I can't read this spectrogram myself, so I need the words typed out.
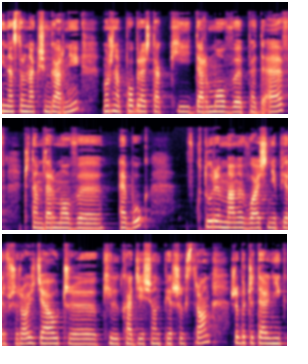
i na stronach księgarni można pobrać taki darmowy PDF, czy tam darmowy e-book, w którym mamy właśnie pierwszy rozdział czy kilkadziesiąt pierwszych stron, żeby czytelnik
